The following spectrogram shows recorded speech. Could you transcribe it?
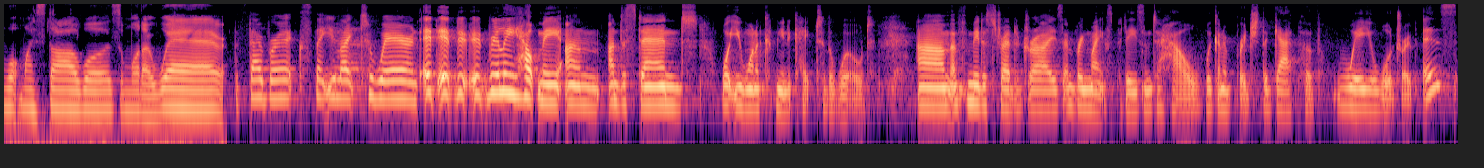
what my style was and what I wear. the fabrics that you like to wear. And it, it, it really helped me um, understand what you want to communicate to the world. Um, and for me to strategize and bring my expertise into how we're going to bridge the gap of where your wardrobe is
